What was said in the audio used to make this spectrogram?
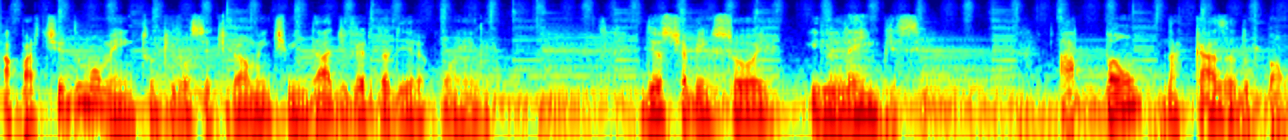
a partir do momento que você tiver uma intimidade verdadeira com Ele. Deus te abençoe e lembre-se: há pão na casa do pão.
